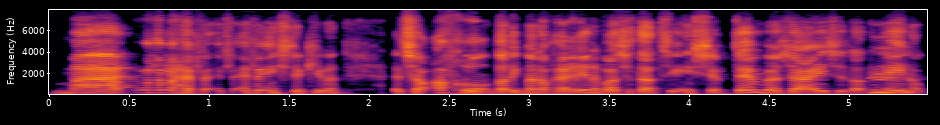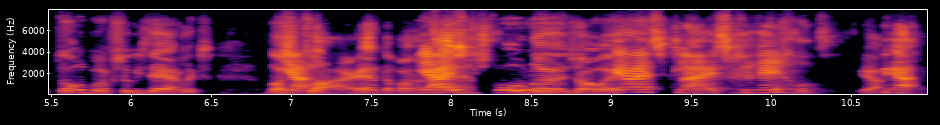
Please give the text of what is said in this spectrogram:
Maar Wacht, wacht, even, even, even één stukje. Want het zou afgerond, wat ik me nog herinner was het dat ze in september zei ze dat Mhm. 1 oktober of zoiets dergelijks was Ja. klaar. Hè? Dat waren Ja, alle scholen en zo. Hè? ja, het is klaar, het is geregeld. Ja. Ja.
